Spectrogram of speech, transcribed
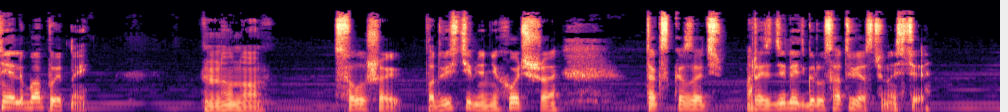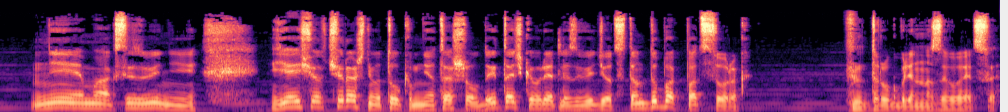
я любопытный». «Ну-ну. Слушай, подвести меня не хочешь, а, так сказать, разделить груз ответственности?» «Не, Макс, извини. Я еще от вчерашнего толком не отошел, да и тачка вряд ли заведется. Там дубак под сорок. Друг, блин, называется.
